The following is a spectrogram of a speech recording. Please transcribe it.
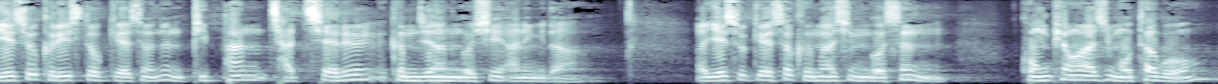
예수 그리스도께서는 비판 자체를 금지하는 것이 아닙니다. 예수께서 금하신 것은 공평하지 못하고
